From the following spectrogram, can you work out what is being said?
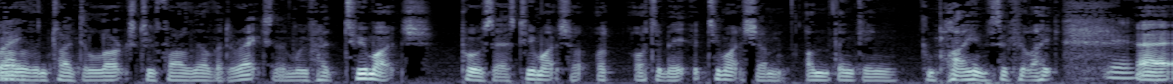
rather right. than trying to lurch too far in the other direction. And we've had too much process, too much automate, too much um, unthinking compliance, if you like, yeah. uh,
